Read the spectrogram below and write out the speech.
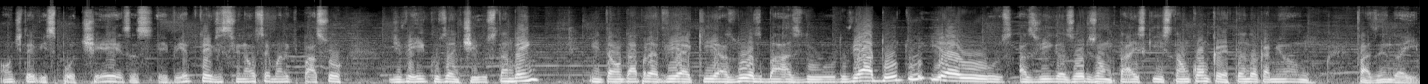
onde teve esses evento, teve esse final de semana que passou de veículos antigos também, então dá para ver aqui as duas bases do, do viaduto e os, as vigas horizontais que estão concretando a caminhão fazendo aí.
